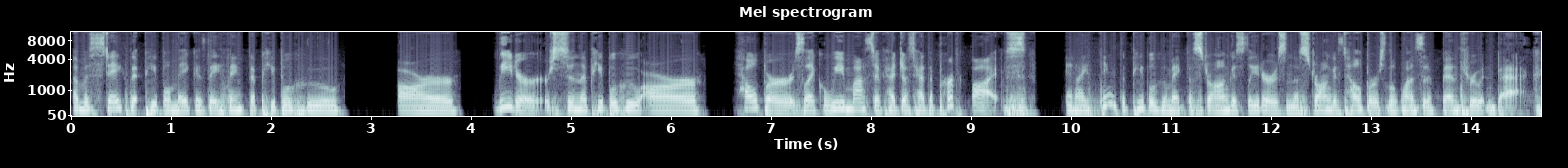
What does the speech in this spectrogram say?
a mistake that people make is they think the people who are leaders and the people who are helpers, like we must have had just had the perfect lives and I think the people who make the strongest leaders and the strongest helpers are the ones that have been through it and back.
